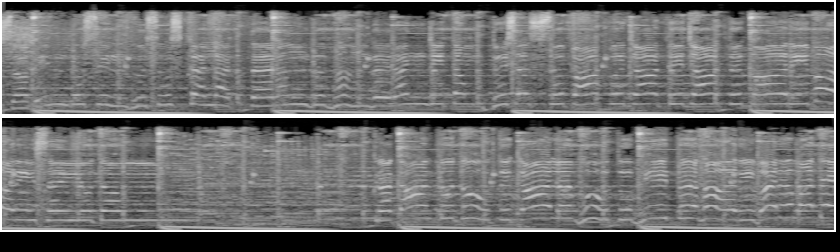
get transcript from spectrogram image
सबिन्दु सिन्धु शुष्कलत्तरङ्ग भङ्ग रञ्जितं द्विषस्सु पाप जात जात कारि वारि संयुतम्। क्रतान्तु दूत काल भूत भीत हारि वरमदे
